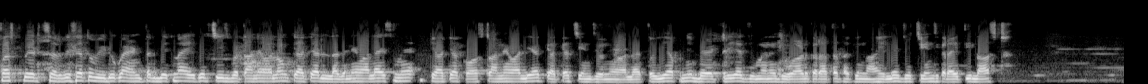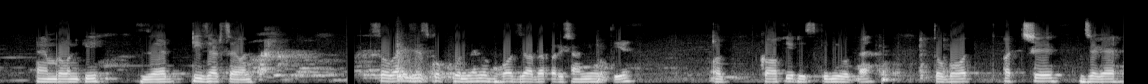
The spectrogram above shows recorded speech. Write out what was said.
फ़र्स्ट पेड सर्विस है तो वीडियो को एंड तक देखना। एक एक चीज़ बताने वाला हूँ क्या क्या लगने वाला है इसमें क्या क्या कॉस्ट आने वाली है क्या क्या चेंज होने वाला है। तो ये अपनी बैटरी है जो मैंने जुगाड़ करा था ताकि ना हिले जो चेंज कराई थी लास्ट एमरोन की Z T Z seven so guys इसको खोलने में बहुत ज़्यादा परेशानी होती है और काफ़ी रिस्की भी होता है। तो बहुत अच्छे जगह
